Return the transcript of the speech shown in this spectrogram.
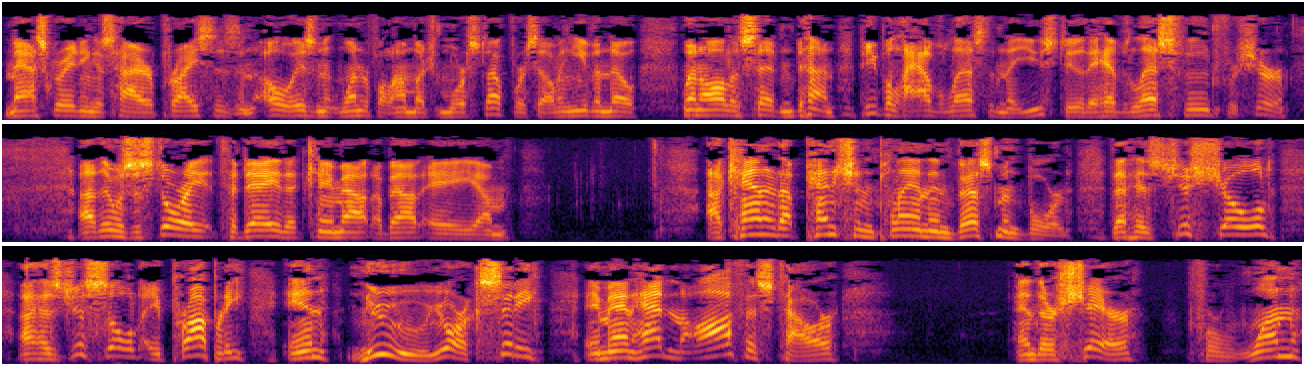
masquerading as higher prices. And oh, isn't it wonderful how much more stuff we're selling? Even though when all is said and done, people have less than they used to. They have less food for sure. Uh, there was a story today that came out about a um, a Canada Pension Plan Investment Board that has just sold uh, has just sold a property in New York City, a Manhattan office tower, and their share for one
